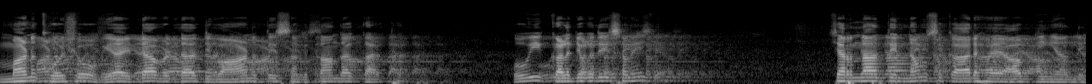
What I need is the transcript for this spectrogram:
ਮਨ ਖੁਸ਼ ਹੋ ਗਿਆ ਐਡਾ ਵੱਡਾ ਦੀਵਾਨ ਤੇ ਸੰਗਤਾਂ ਦਾ ਇਕੱਠ। ਉਹ ਵੀ ਕਲਯੁਗ ਦੇ ਸਮੇਂ ਚਰਨਾਂ ਤੇ ਨਮਸਕਾਰ ਹੈ ਆਪ ਜੀਆਂ ਦੇ।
